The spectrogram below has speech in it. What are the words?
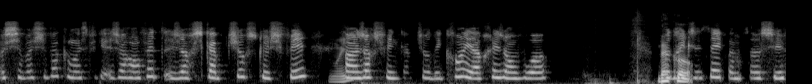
je sais pas, je sais pas comment expliquer. Genre, en fait, genre, je capture ce que je fais. Oui. Enfin, genre, je fais une capture d'écran et après, j'envoie. Faudrait D'accord. que j'essaye comme ça aussi.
